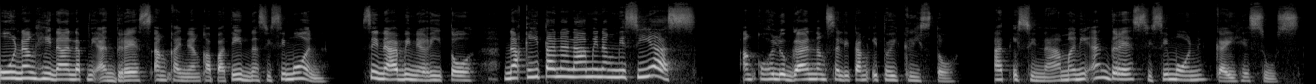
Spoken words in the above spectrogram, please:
Unang hinanap ni Andres ang kanyang kapatid na si Simon. Sinabi ni rito, nakita na namin ang Mesiyas. Ang kahulugan ng salitang ito'y Kristo at isinama ni Andres si Simon kay Jesus.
